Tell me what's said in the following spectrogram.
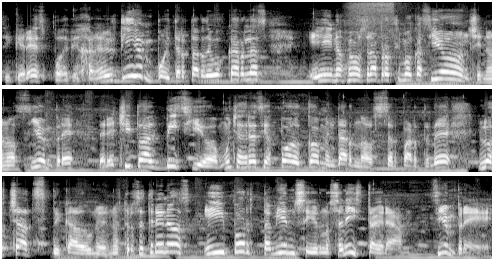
Si querés, puedes viajar en el tiempo y tratar de buscarlas. Y nos vemos en la próxima ocasión, llenándonos siempre derechito al vicio. Muchas gracias por comentarnos, ser parte de los chats de cada uno de nuestros estrenos y por también seguirnos en Instagram. Siempre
